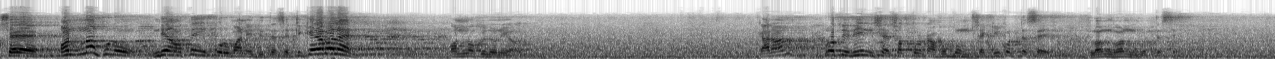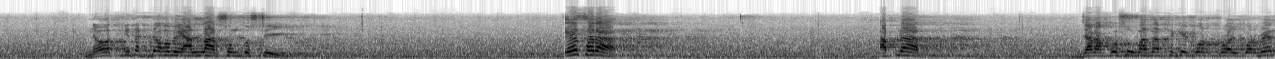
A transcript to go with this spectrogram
সে অন্য কোনো নিয়তেই কোরবানি দিতেছে। ঠিক না বলেন? অন্য কোনো নিয়ত। কারণ প্রতিদিন সে সতেরোটা হুকুম সে কি করতেছে? লঙ্ঘন করতেছে। নেওয়াত কি থাকতে হবে? আল্লাহর সন্তুষ্টি। এছাড়া আপনার যারা পশু বাজার থেকে ক্রয় করবেন,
